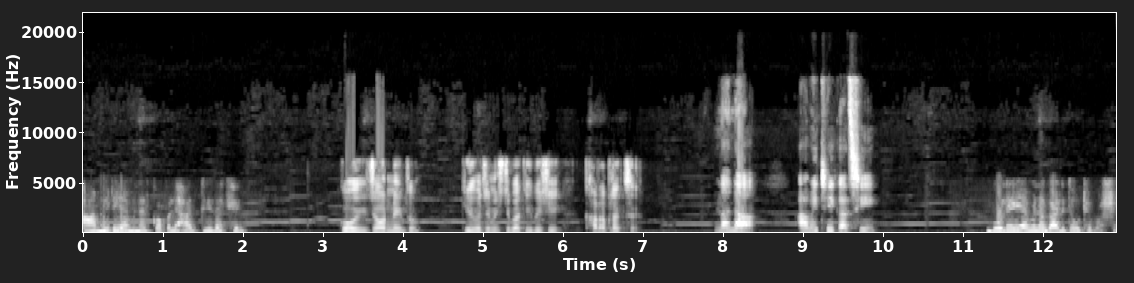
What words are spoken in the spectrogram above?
আমির ইয়ামিনার কপালে হাত দিয়ে দেখে কই জ্বর নেই তো? কি হয়েছে মিষ্টি পাখি? বেশি খারাপ লাগছে? না না আমি ঠিক আছি। বলেই আমিনা গাড়িতে উঠে বসে।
